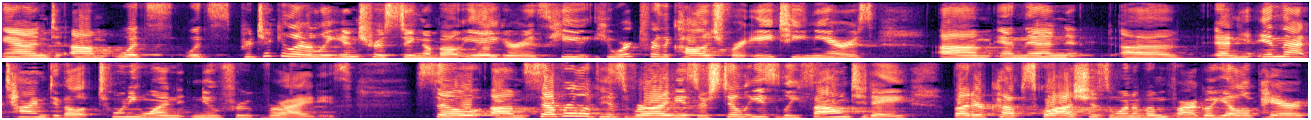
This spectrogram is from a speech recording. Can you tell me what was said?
And um, what's what's particularly interesting about Yeager is he he worked for the college for 18 years, um, and then uh, and in that time developed 21 new fruit varieties. So um, several of his varieties are still easily found today. Buttercup squash is one of them, Fargo yellow pear,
